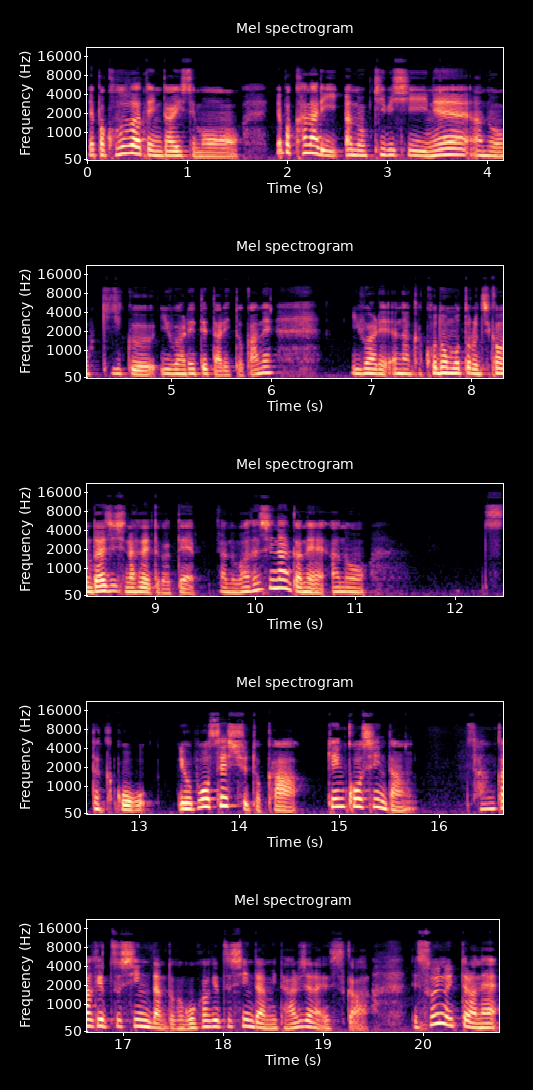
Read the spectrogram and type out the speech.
やっぱ子育てに対してもやっぱかなりあの厳しいねあの聞く言われてたりとかね。言われなんか子供との時間を大事にしなさいとかってあの私なんかねあのなんかこう予防接種とか健康診断3ヶ月診断とか5ヶ月診断みたいなのあるじゃないですか。でそういうの言ったらね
